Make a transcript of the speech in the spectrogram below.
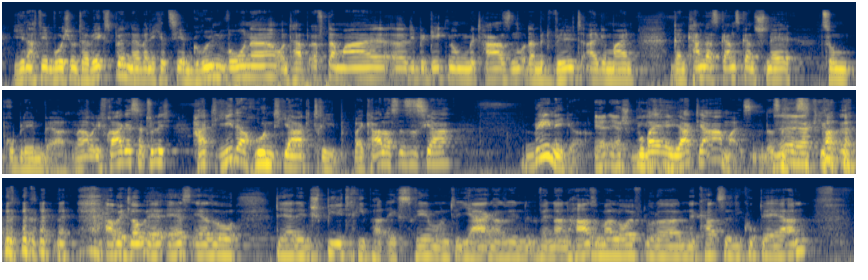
Je nachdem, wo ich unterwegs bin, ne, wenn ich jetzt hier im Grün wohne und habe öfter mal äh, die Begegnungen mit Hasen oder mit Wild allgemein, dann kann das ganz, ganz schnell zum Problem werden. Aber die Frage ist natürlich, hat jeder Hund Jagdtrieb? Bei Carlos ist es ja weniger. Er- er Wobei er jagt ja Ameisen. Das Ja, ja, klar. Aber ich glaube, er, er ist eher so, der den Spieltrieb hat extrem und jagen. Also wenn da ein Hase mal läuft oder eine Katze, die guckt er eher an,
